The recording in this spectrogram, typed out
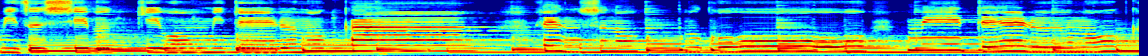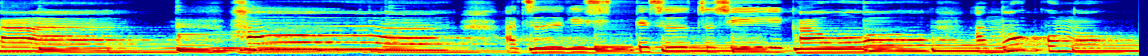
水しぶき。を見てるのかフェンスの向こうを見てるのか。はあ厚着して涼しい顔あの子の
